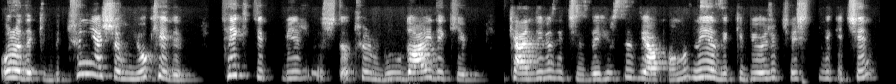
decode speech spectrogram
Oradaki bütün yaşamı yok edip tek tip bir işte atıyorum buğdaydaki kendimiz için zehirsiz yapmamız ne yazık ki biyolojik çeşitlilik için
